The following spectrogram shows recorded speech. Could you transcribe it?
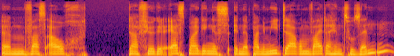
ähm, was auch dafür, erstmal ging es in der Pandemie darum, weiterhin zu senden,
